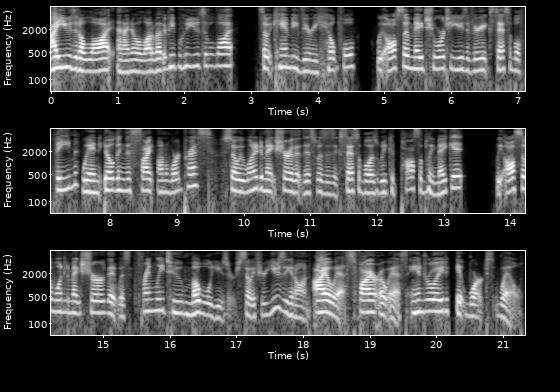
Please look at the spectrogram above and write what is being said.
I use it a lot, and I know a lot of other people who use it a lot, so it can be very helpful. We also made sure to use a very accessible theme when building this site on WordPress, so we wanted to make sure that this was as accessible as we could possibly make it. We also wanted to make sure that it was friendly to mobile users. So if you're using it on iOS, Fire OS, Android, it works well.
